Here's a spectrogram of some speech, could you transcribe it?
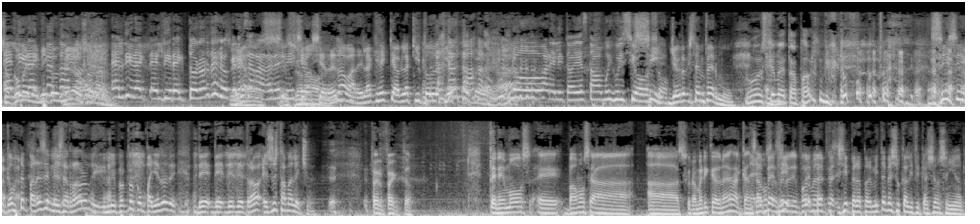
Son el como enemigos míos, ahora. El, direct- el director ordenó que Sí, le cerraran el sí, micrófono. Cierre la Varela, que es el que habla aquí todo el tiempo. Pero, ah. No, Varelito hoy estaba muy juicioso. Sí, yo creo que está enfermo. No, es que me taparon el micrófono. Sí, sí, ¿cómo me parece? Me cerraron y, propios compañeros de, de, de, de- de trabajo. Eso está mal hecho. Perfecto. Tenemos, eh, vamos a, a Sudamérica de una vez, alcanzamos Eh, a hacer sí, el informe. per- per- antes? sí, pero permítame su calificación, señor.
